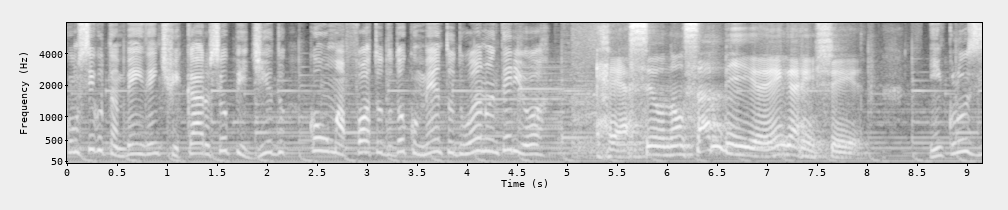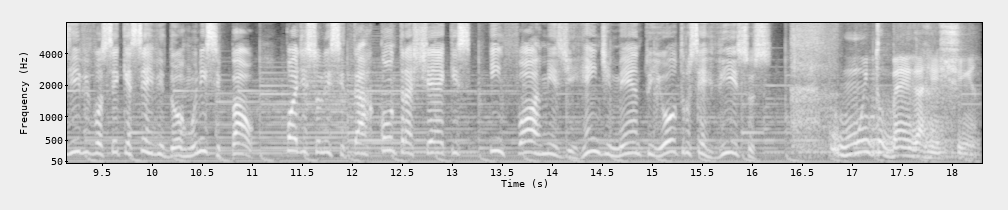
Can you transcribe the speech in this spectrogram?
Consigo também identificar o seu pedido com uma foto do documento do ano anterior. Essa eu não sabia, hein, Garrinchinha? Inclusive, você que é servidor municipal pode solicitar contra-cheques, informes de rendimento e outros serviços. Muito bem, Garrinchinha.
